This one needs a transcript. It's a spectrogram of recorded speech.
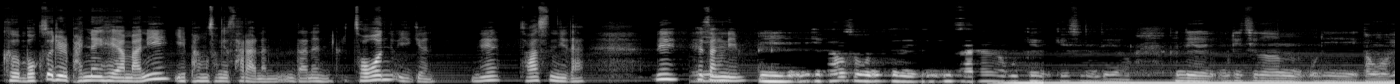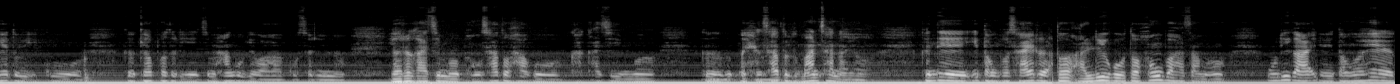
그 목소리를 반영해야만이 이 방송이 살아난다는 좋은 의견. 네, 좋았습니다. 네, 회장님. 네, 이렇게 방송을 이렇게 잘하고 계- 계시는데요. 근데 우리 지금 우리 동호회도 있고 그 교포들이 지금 한국에 와갖고서는 여러 가지 뭐 봉사도 하고 각가지 뭐 그 뭐 행사들도 많잖아요. 근데 이 동포 사회를 더 알리고 더 홍보하자면 우리가 이 동호회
